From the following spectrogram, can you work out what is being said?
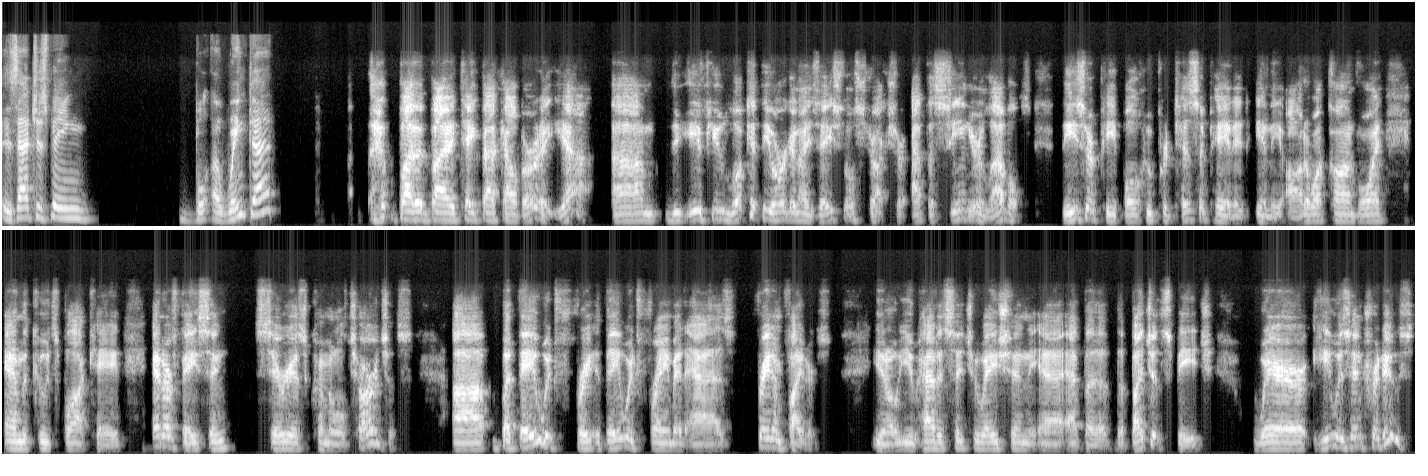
is that just being bl- uh, winked at? By, by Take Back Alberta, yeah. Um, the, if you look at the organizational structure at the senior levels, these are people who participated in the Ottawa convoy and the Coots blockade and are facing serious criminal charges. Uh, but they would fr- they would frame it as freedom fighters. You know, you had a situation uh, at the the budget speech where he was introduced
